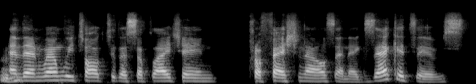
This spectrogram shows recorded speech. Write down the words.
Mhm. And then when we talk to the supply chain professionals and executives,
